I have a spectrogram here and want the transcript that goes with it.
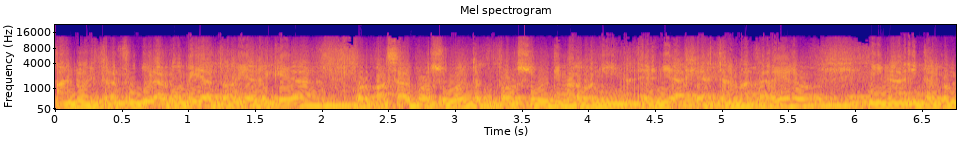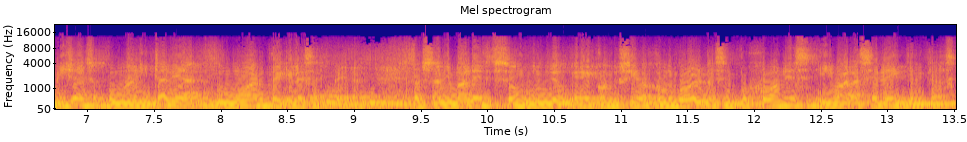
a nuestra futura comida todavía le queda por pasar por su, última agonía, el viaje hasta el matadero y la, entre comillas, humanitaria muerte que les espera. Los animales son eh, conducidos con golpes, empujones y varas eléctricas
